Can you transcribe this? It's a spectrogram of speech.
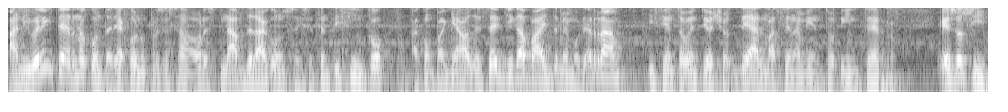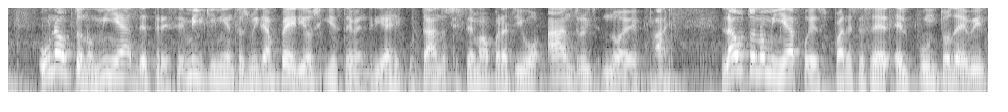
A nivel interno contaría con un procesador Snapdragon 675 acompañado de 6 GB de memoria RAM y 128 de almacenamiento interno. Eso sí, una autonomía de 13.500 mAh y este vendría ejecutando sistema operativo Android 9 Pie. La autonomía pues parece ser el punto débil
